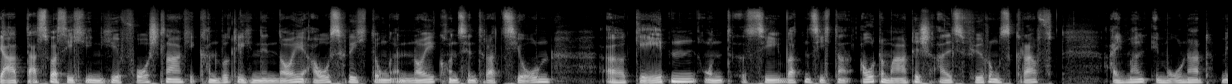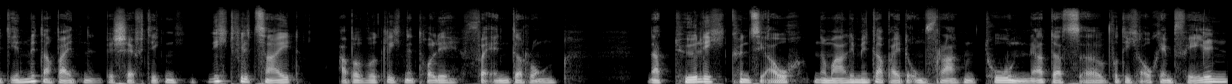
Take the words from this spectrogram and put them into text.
ja, das, was ich Ihnen hier vorschlage, kann wirklich eine neue Ausrichtung, eine neue Konzentration äh, geben und Sie werden sich dann automatisch als Führungskraft einmal im Monat mit Ihren Mitarbeitenden beschäftigen. Nicht viel Zeit, aber wirklich eine tolle Veränderung. Natürlich können Sie auch normale Mitarbeiterumfragen tun. Ja, das äh, würde ich auch empfehlen,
